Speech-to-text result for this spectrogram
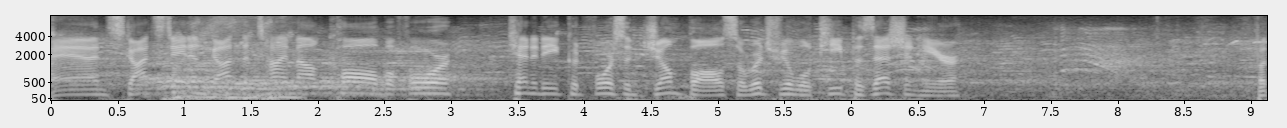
And Scott Statham got the timeout call before Kennedy could force a jump ball, so Richfield will keep possession here. But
